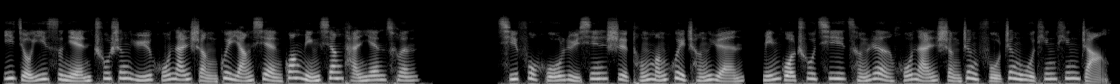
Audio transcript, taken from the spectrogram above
一九一四年出生于湖南省贵阳县光明乡谭烟村，其父胡履新是同盟会成员，民国初期曾任湖南省政府政务厅厅长。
